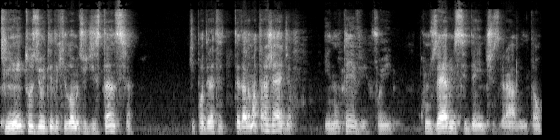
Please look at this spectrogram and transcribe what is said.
580 quilômetros de distância, que poderia ter, ter, dado uma tragédia. E não teve. Foi com zero incidentes graves. Então,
